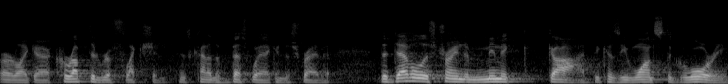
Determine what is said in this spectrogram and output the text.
or like a corrupted reflection, is kind of the best way I can describe it. The devil is trying to mimic God because he wants the glory,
